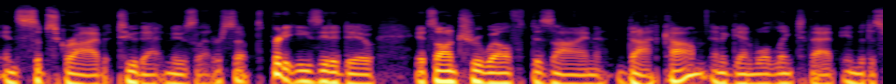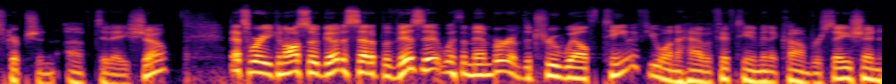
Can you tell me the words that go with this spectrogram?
and subscribe to that newsletter. So it's pretty easy to do. It's on truewealthdesign.com. And again, we'll link to that in the description of today's show. That's where you can also go to set up a visit with a member of the True Wealth team. If you want to have a 15 minute conversation,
